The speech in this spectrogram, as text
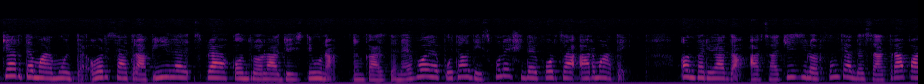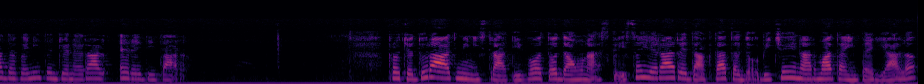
chiar de mai multe ori satrapiile spre a controla gestiunea. În caz de nevoie, puteau dispune și de forța armatei. În perioada arsacizilor, funcția de satrap a devenit în general ereditară. Procedura administrativă, totdeauna scrisă, era redactată de obicei în armata imperială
